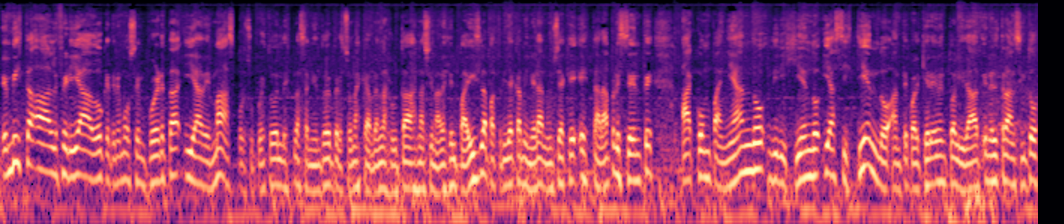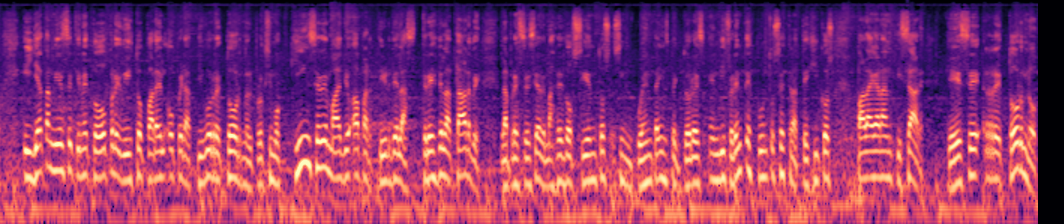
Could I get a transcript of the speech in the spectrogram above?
En vista al feriado que tenemos en puerta y además, por supuesto, del desplazamiento de personas que abran las rutas nacionales del país, la patrulla caminera anuncia que estará presente acompañando, dirigiendo y asistiendo ante cualquier eventualidad en el tránsito y ya también se tiene todo previsto para el operativo retorno el próximo 15 de mayo a partir de las 3 de la tarde. La presencia de más de 250 inspectores en diferentes puntos estratégicos para garantizar que ese retorno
